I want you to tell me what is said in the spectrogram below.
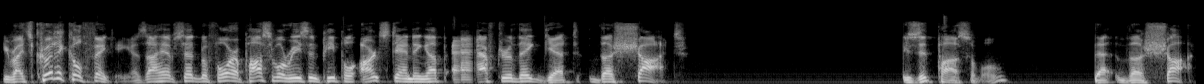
he writes critical thinking. As I have said before, a possible reason people aren't standing up after they get the shot. Is it possible that the shot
